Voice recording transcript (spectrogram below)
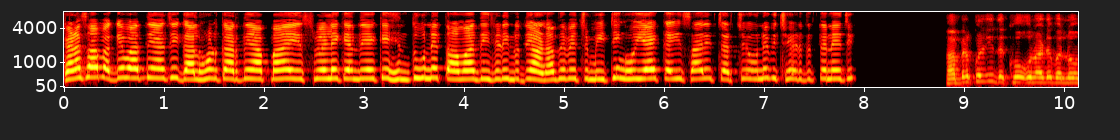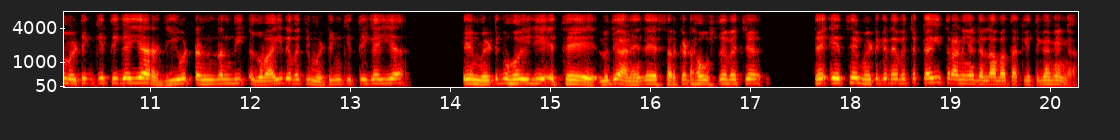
ਟਾਣਾ ਸਾਹਿਬ ਅੱਗੇ ਵਧਦੇ ਹਾਂ ਜੀ ਗੱਲ ਹੁਣ ਕਰਦੇ ਹਾਂ ਆਪਾਂ। ਇਸ ਵੇਲੇ ਕਹਿੰਦੇ ਆ ਕਿ ਹਿੰਦੂ ਨੇਤਾਵਾਂ ਦੀ ਜਿਹੜੀ ਲੁਧਿਆਣਾ ਦੇ ਵਿੱਚ ਮੀਟਿੰਗ ਹੋਈ ਹੈ ਕਈ ਸਾਰੇ ਚਰਚੇ ਉਹਨੇ ਵੀ ਛੇੜ ਦਿੱਤੇ ਨੇ ਜੀ। ਹਾਂ ਬਿਲਕੁਲ ਜੀ ਦੇਖੋ ਉਹਨਾਂ ਦੇ ਵੱਲੋਂ ਮੀਟਿੰਗ ਕੀਤੀ ਗਈ ਆ। ਰਾਜੀਵ ਟੰਡਨ ਦੀ ਅਗਵਾਈ ਦੇ ਵਿੱਚ ਮੀਟਿੰਗ ਕੀਤੀ ਗਈ ਆ। ਇਹ ਮੀਟਿੰਗ ਹੋਈ ਜੀ ਇੱਥੇ ਲੁਧਿਆਣੇ ਦੇ ਸਰਕਟ ਹਾਊਸ ਦੇ ਵਿੱਚ ਤੇ ਇੱਥੇ ਮੀਟਿੰਗ ਦੇ ਵਿੱਚ ਕਈ ਤਰ੍ਹਾਂ ਦੀਆਂ ਗੱਲਾਂ ਬਾਤਾਂ ਕੀਤੀਆਂ ਗਈਆਂ।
